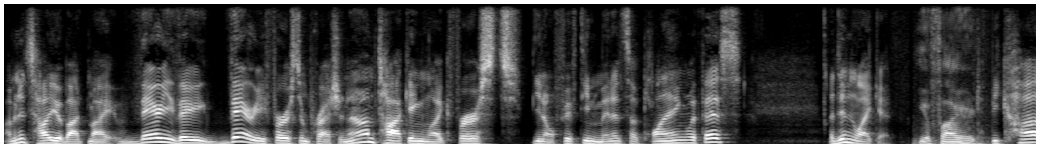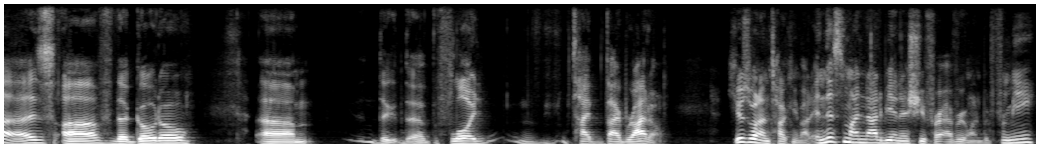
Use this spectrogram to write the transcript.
I'm going to tell you about my very, very, very first impression. And I'm talking like first, you know, 15 minutes of playing with this. I didn't like it. You're fired. Because of the Gotoh, um, the, the Floyd type vibrato. Here's what I'm talking about. And this might not be an issue for everyone, but for me,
